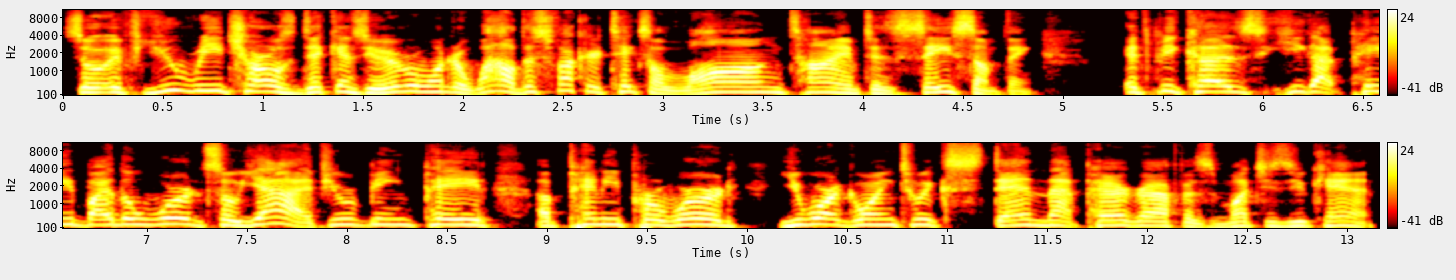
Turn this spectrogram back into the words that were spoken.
So if you read Charles Dickens, you ever wonder, wow, this fucker takes a long time to say something. It's because he got paid by the word. So yeah, if you were being paid a penny per word, you are going to extend that paragraph as much as you can.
